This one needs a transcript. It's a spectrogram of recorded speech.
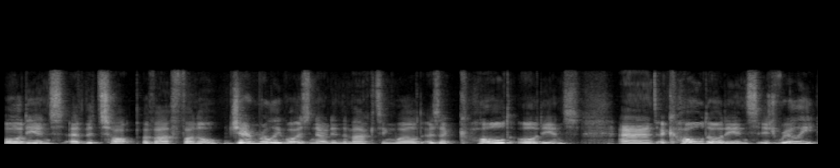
audience at the top of our funnel, generally what is known in the marketing world as a cold audience. And a cold audience is really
